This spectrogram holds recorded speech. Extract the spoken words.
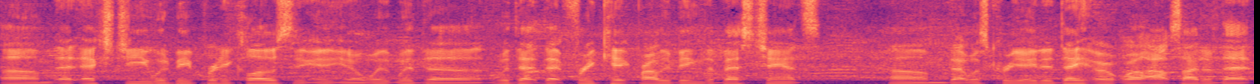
um, that XG would be pretty close. You know, with with the with that, that free kick probably being the best chance um, that was created. They or, well outside of that,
